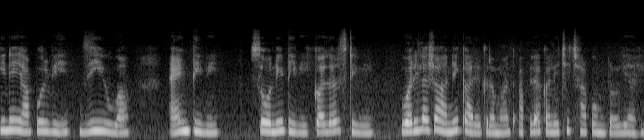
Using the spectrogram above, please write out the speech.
हिने यापूर्वी Zee Yuva and T V Sony T V Colors T V वरील अशा अनेक कार्यक्रमात आपल्या कलेची छाप उमटवली आहे.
